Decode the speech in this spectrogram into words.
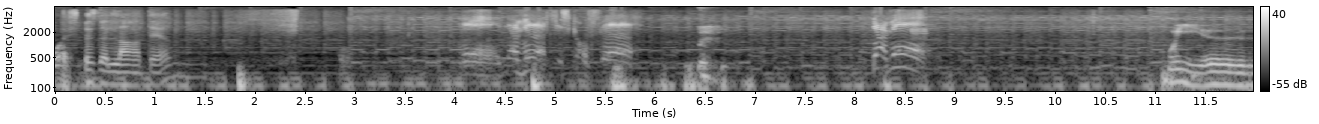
ouais. Espèce de lanterne. Mais Navet, qu'est-ce qu'on fait? Navet Oui, euh.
